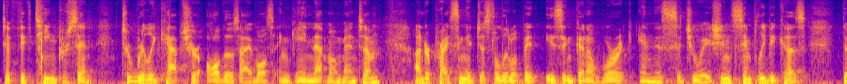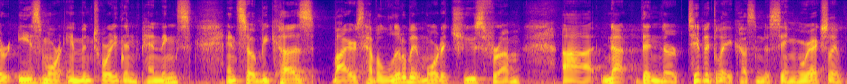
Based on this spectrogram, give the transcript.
to 15% to really capture all those eyeballs and gain that momentum. Underpricing it just a little bit isn't going to work in this situation simply because there is more inventory than pendings. And so because buyers have a little bit more to choose from, uh, not than they're typically accustomed to seeing, we actually have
